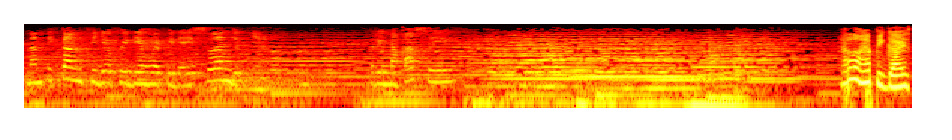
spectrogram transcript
Nantikan video-video Happy Day selanjutnya. Terima kasih. Halo Happy Guys.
